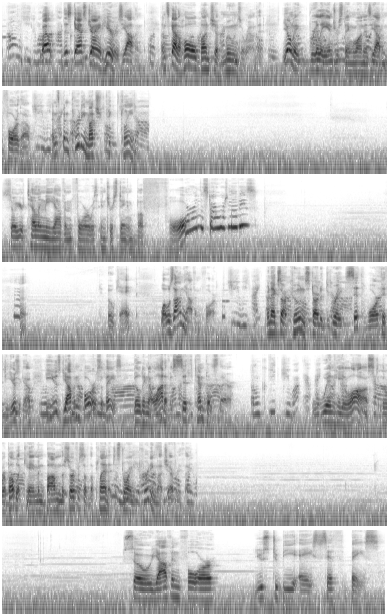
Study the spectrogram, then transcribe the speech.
Well, this gas giant here is Yavin, and it's got a whole bunch of moons around it. The only really interesting one is Yavin 4, though, and it's been pretty much picked clean. So you're telling me Yavin 4 was interesting before the Star Wars movies? Huh. Okay. What was on Yavin 4? When Exar Kun started the Great Sith War 50 years ago, he used Yavin 4 as a base, building a lot of his Sith temples there. When he lost, the Republic came and bombed the surface of the planet, destroying pretty much everything. So Yavin 4 used to be a Sith base.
